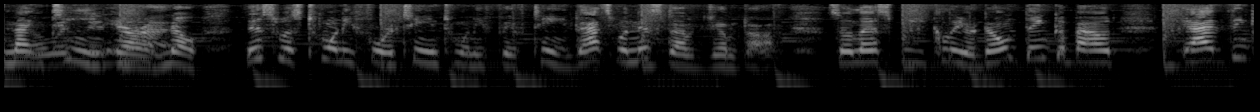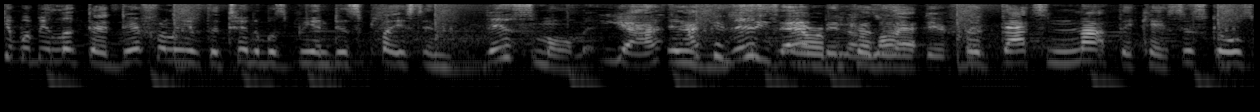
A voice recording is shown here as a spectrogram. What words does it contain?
19 did era. not. No, this was 2014, 2015. That's when this stuff jumped off. So let's be clear. Don't think about. I think it would be looked at differently if the tenant was being displaced in this moment. Yeah, I- I can this see that being a lot of that. different. But that's not the case. This goes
